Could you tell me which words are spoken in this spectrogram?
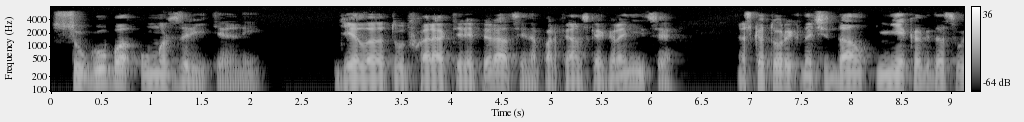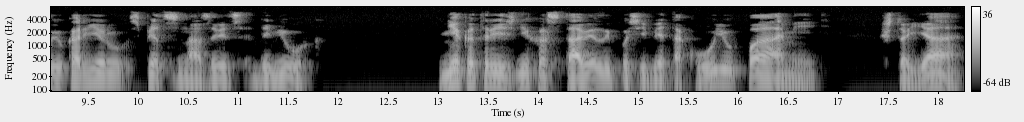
сугубо умозрительны. Дело тут в характере операций на парфянской границе, с которых начинал некогда свою карьеру спецназовец Демиург. Некоторые из них оставили по себе такую память, что я,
